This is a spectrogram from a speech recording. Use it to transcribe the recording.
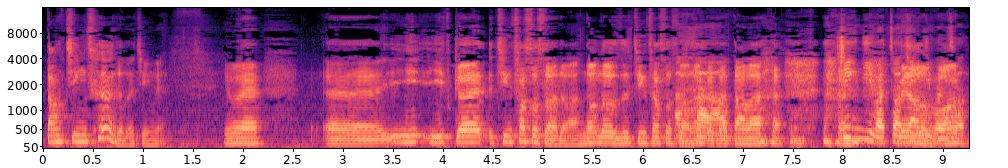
当警察搿个经历，因为呃，伊伊搿警察叔叔对伐？NONO 是警察叔叔了，搿搭当了今年勿早，今年勿早，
